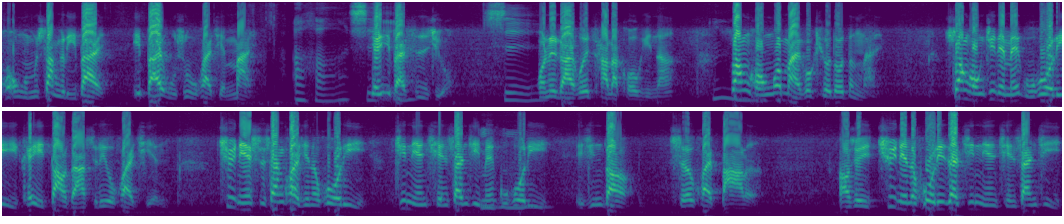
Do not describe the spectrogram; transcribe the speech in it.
红，我们上个礼拜一百五十五块钱卖。啊哈，是，一百四十九，是，我那来回差了口银啊。双红我买过 Q 多邓来，双红今年每股获利可以到达十六块钱，去年十三块钱的获利，今年前三季每股获利已经到十二块八了，啊，所以去年的获利在今年前三季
